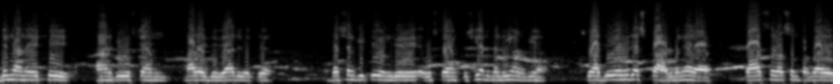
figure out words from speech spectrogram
ਜਿਨ੍ਹਾਂ ਨੇ ਇੱਥੇ ਆਣ ਕੇ ਉਸ ਟਾਈਮ ਮਹਾਰਾਜ ਦੇ ਵਿਆਹ ਦੇ ਵਿੱਚ ਦਰਸ਼ਨ ਕੀਤੇ ਹੋਣਗੇ, ਉਸ ਟਾਈਮ ਖੁਸ਼ੀਆਂ ਵੰਡੀਆਂ ਹੋਣਗੀਆਂ। ਸੋ ਅੱਜ ਇਹੋ ਜਿਹਾ ਸੁਭਾਗ ਬਣਿਆ ਹੋਇਆ ਕਾਰ ਸੇਵਾ ਸੰਪਰਦਾਇ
